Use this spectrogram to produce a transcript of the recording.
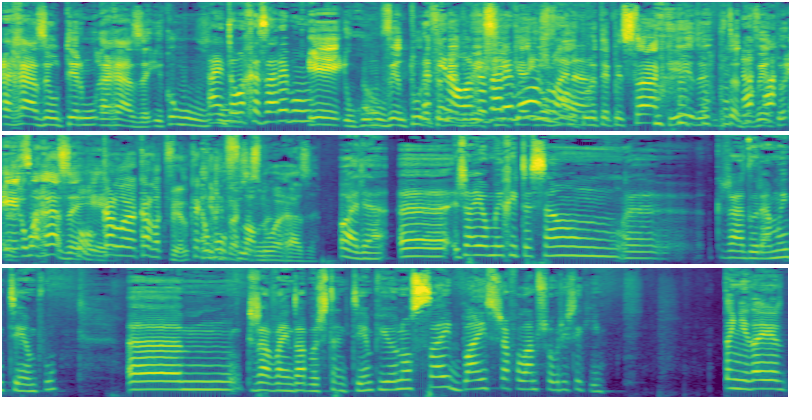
arrasa o termo arrasa. E como o- Ah, então arrasar é bom. é, o- como o Ventura Afinal, também é do é Benfica, bom, e houve uma altura até pensei, será que? Portanto, o Ventura. É, o arrasa. Bom, é, Carla, Carla Quevedo, o que é que é um bom fenómeno o arrasa. Olha, ah, já é uma irritação ah, que já dura há muito tempo, ah, que já vem de há bastante tempo, e eu não sei bem se já falámos sobre isto aqui. Tenho ideia de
